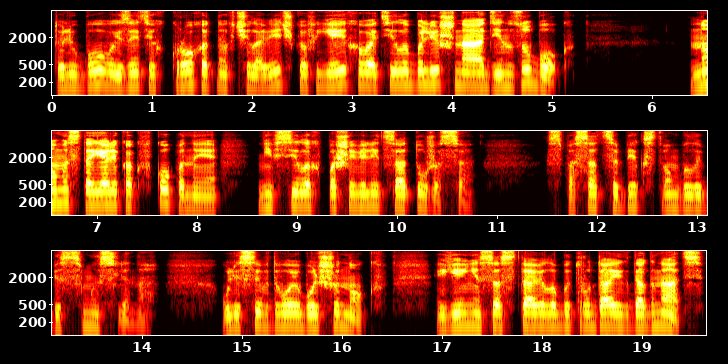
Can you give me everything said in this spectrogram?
то любого из этих крохотных человечков ей хватило бы лишь на один зубок. Но мы стояли как вкопанные, не в силах пошевелиться от ужаса. Спасаться бегством было бессмысленно. У лисы вдвое больше ног, ей не составило бы труда их догнать.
